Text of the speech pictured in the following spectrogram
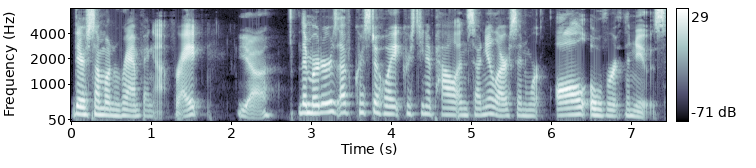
There's someone ramping up, right? Yeah. The murders of Christa Hoyt, Christina Powell, and Sonja Larson were all over the news.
